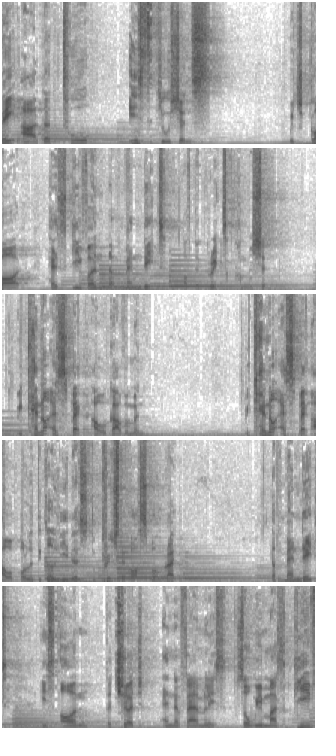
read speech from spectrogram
They are the two institutions which God has given the mandate of the Great Commission. We cannot expect our government, we cannot expect our political leaders to preach the gospel, right? The mandate is on the church and the families. So we must give,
